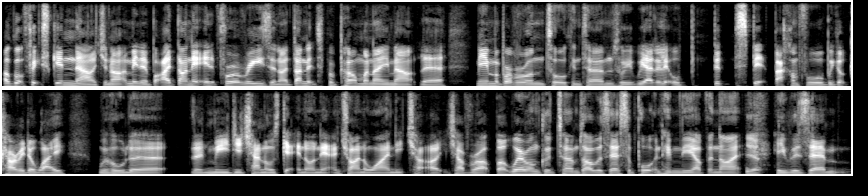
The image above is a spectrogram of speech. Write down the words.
I've got thick skin now. Do you know what I mean? But I done it for a reason. I done it to propel my name out there. Me and my brother on talking terms. We we had a little bit spit back and forth. We got carried away with all the. The media channels getting on it and trying to wind each, o- each other up, but we're on good terms. I was there supporting him the other night. Yeah. He was um,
